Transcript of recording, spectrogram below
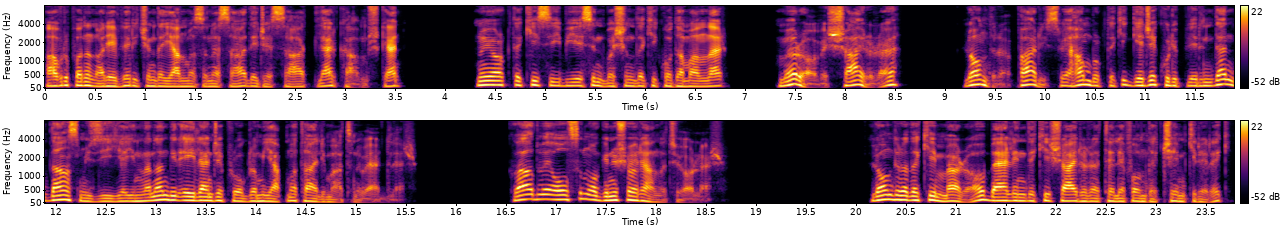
Avrupa'nın alevler içinde yanmasına sadece saatler kalmışken, New York'taki CBS'in başındaki kodamanlar Murrow ve Shirer'a Londra, Paris ve Hamburg'daki gece kulüplerinden dans müziği yayınlanan bir eğlence programı yapma talimatını verdiler. Cloud ve Olson o günü şöyle anlatıyorlar. Londra'daki Murrow, Berlin'deki Shirer'a telefonda çemkirerek,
